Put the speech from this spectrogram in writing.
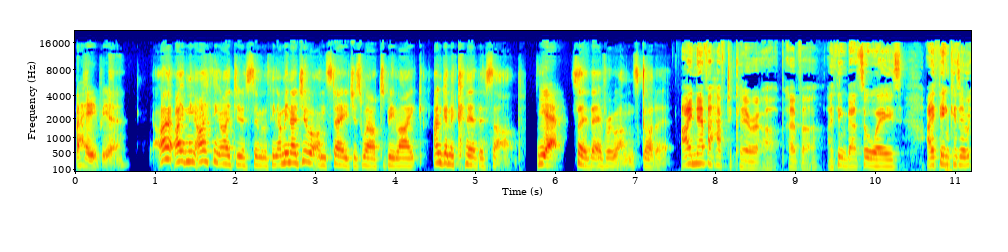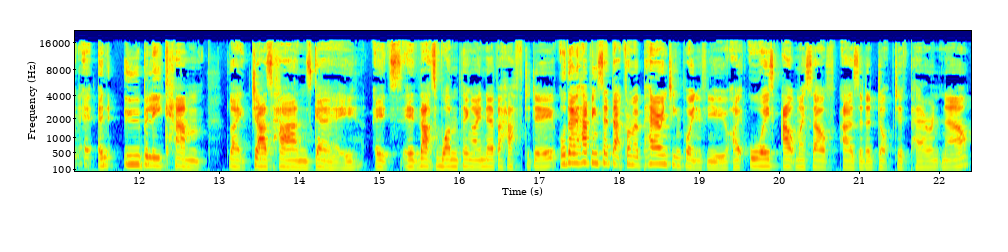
behavior. I, I mean, I think I do a similar thing. I mean, I do it on stage as well to be like, I'm going to clear this up. Yeah. So that everyone's got it. I never have to clear it up ever. I think that's always, I think as a, an uberly camp, like jazz hands gay, it's, it, that's one thing I never have to do. Although having said that from a parenting point of view, I always out myself as an adoptive parent now.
